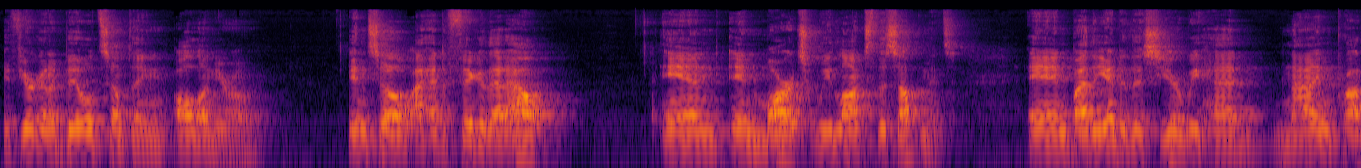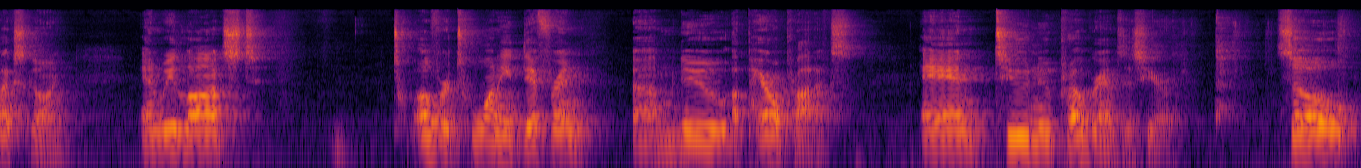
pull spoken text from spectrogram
If you're going to build something all on your own. And so I had to figure that out. And in March, we launched the supplements. And by the end of this year, we had nine products going. And we launched over 20 different um, new apparel products and two new programs this year. So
